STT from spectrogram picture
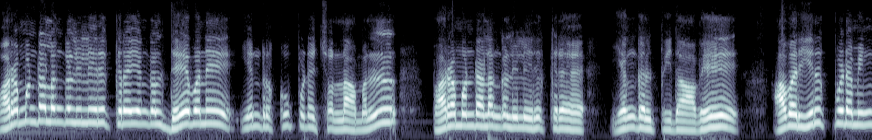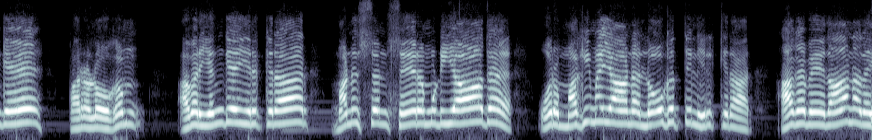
பரமண்டலங்களில் இருக்கிற எங்கள் தேவனே என்று கூப்பிடச் சொல்லாமல் பரமண்டலங்களில் இருக்கிற எங்கள் பிதாவே அவர் இருப்பிடம் இங்கே பரலோகம் அவர் எங்கே இருக்கிறார் மனுஷன் சேர முடியாத ஒரு மகிமையான லோகத்தில் இருக்கிறார். ஆகவேதான் அதை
